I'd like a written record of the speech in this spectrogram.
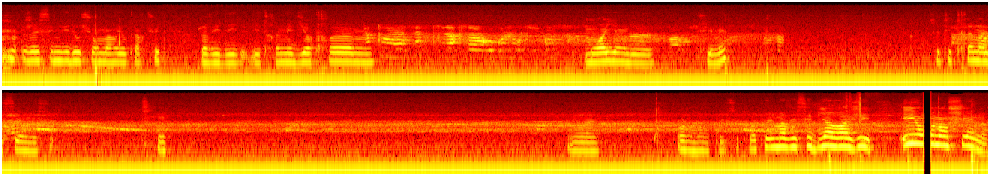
J'avais fait une vidéo sur Mario Kart 8. J'avais des, des, très médiocres euh, moyens de filmer. C'était très mal fait en effet. ouais. Oh, je me rappelle. Cette map, elle m'avait fait bien rager. Et on enchaîne.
